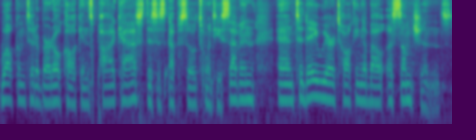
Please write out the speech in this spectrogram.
Welcome to the Berto Calkins podcast. This is episode 27, and today we are talking about assumptions.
